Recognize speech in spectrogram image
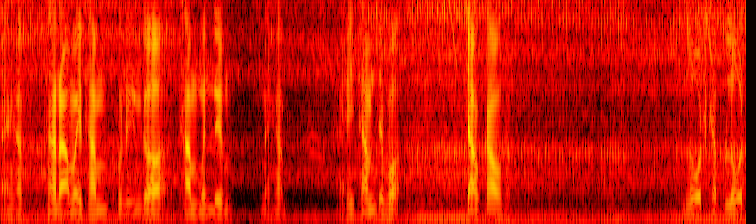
นะครับ ถ้าเราไม่ทำคนอื่นก็ทำเหมือนเดิมนะครับ อันนี้ทำเฉพาะเจ้าเก่าครับ โหลดครับโหลด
